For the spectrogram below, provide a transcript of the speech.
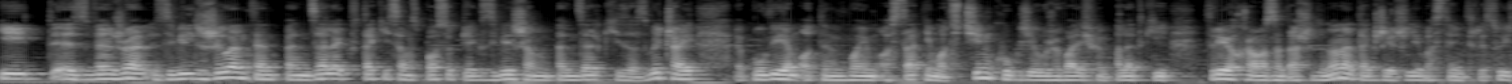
i e, zwężyłem, zwilżyłem ten pędzelek w taki sam sposób, jak zwilżam pędzelki zazwyczaj. E, Mówiłem o tym w moim ostatnim odcinku, gdzie używaliśmy paletki Trio Chroma z Nataszy Denone, także jeżeli Was to interesuje,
